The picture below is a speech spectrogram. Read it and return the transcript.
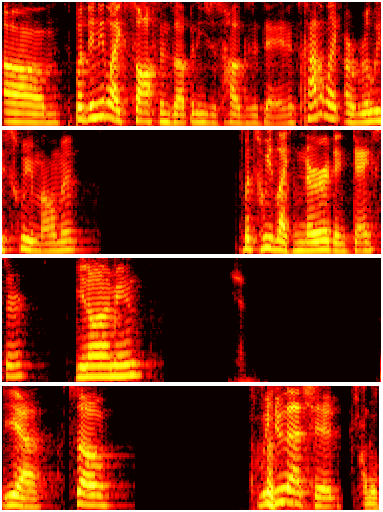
Um, but then he like softens up and he just hugs a day, and it's kind of like a really sweet moment between like nerd and gangster. You know what I mean? Yeah. Yeah. So we do that shit. Funny.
